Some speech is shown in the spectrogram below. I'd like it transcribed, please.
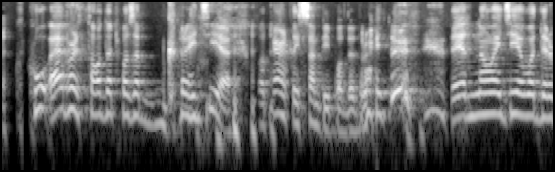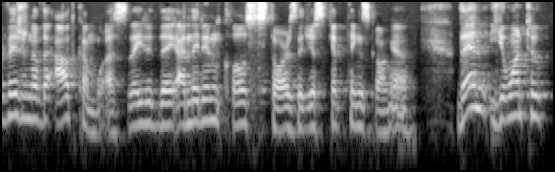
Whoever thought that was a good idea? Well, apparently some people did, right? they had no idea what their vision of the outcome was. They, they and they didn't close stores. They just kept things going. Yeah. Then you want to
